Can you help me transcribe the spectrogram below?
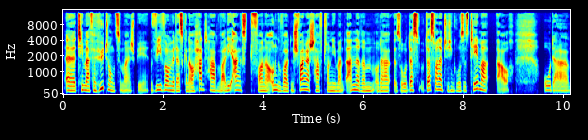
Äh, Thema Verhütung zum Beispiel. Wie wollen wir das genau handhaben? Weil die Angst vor einer ungewollten Schwangerschaft von jemand anderem oder so, das das war natürlich ein großes Thema auch. Oder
